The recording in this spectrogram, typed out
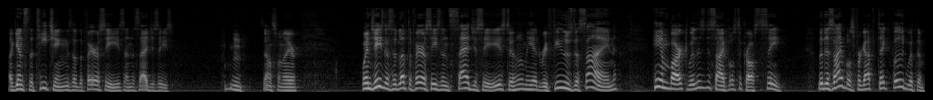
against the teachings of the Pharisees and the Sadducees. Hmm, sounds familiar. When Jesus had left the Pharisees and Sadducees, to whom he had refused a sign, he embarked with his disciples to cross the sea. The disciples forgot to take food with them.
